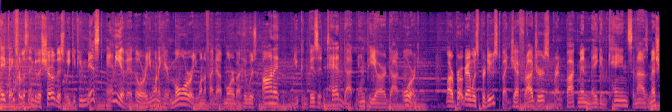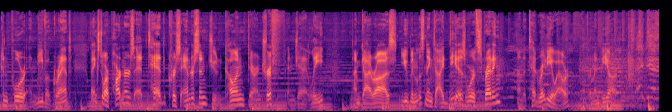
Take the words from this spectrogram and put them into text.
Hey, thanks for listening to the show this week. If you missed any of it, or you want to hear more, or you want to find out more about who was on it, you can visit ted.npr.org. Our program was produced by Jeff Rogers, Brent Baughman, Megan Cain, Sanaz Meshkinpour, and Neva Grant. Thanks to our partners at TED, Chris Anderson, June Cohen, Deron Triff, and Janet Lee. I'm Guy Raz. You've been listening to Ideas Worth Spreading on the TED Radio Hour from NPR.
